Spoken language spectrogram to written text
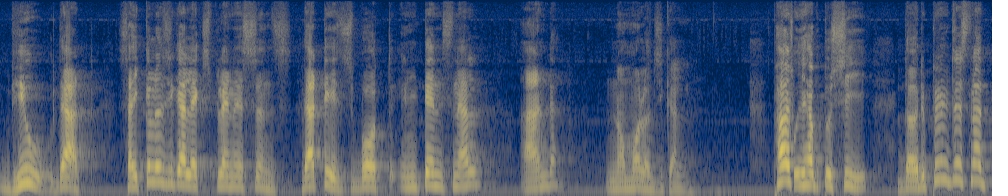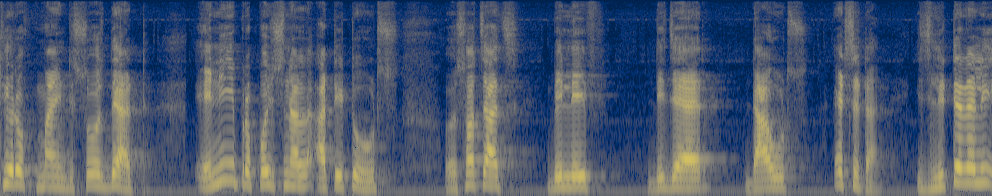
view that psychological explanations that is both intentional and nomological. First we have to see the representational theory of mind shows that any propositional attitudes uh, such as belief, desire, doubts etc., is literally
